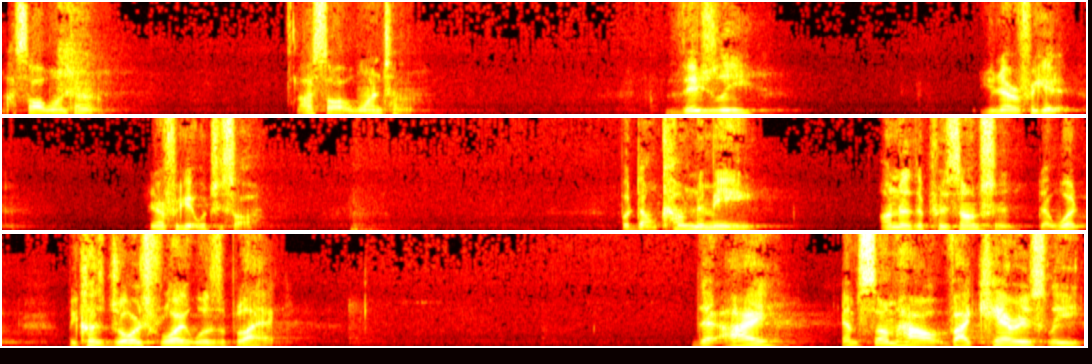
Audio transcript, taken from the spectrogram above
I saw it one time. I saw it one time. Visually, you never forget it. You never forget what you saw. But don't come to me under the presumption that what, because George Floyd was black, that I am somehow vicariously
